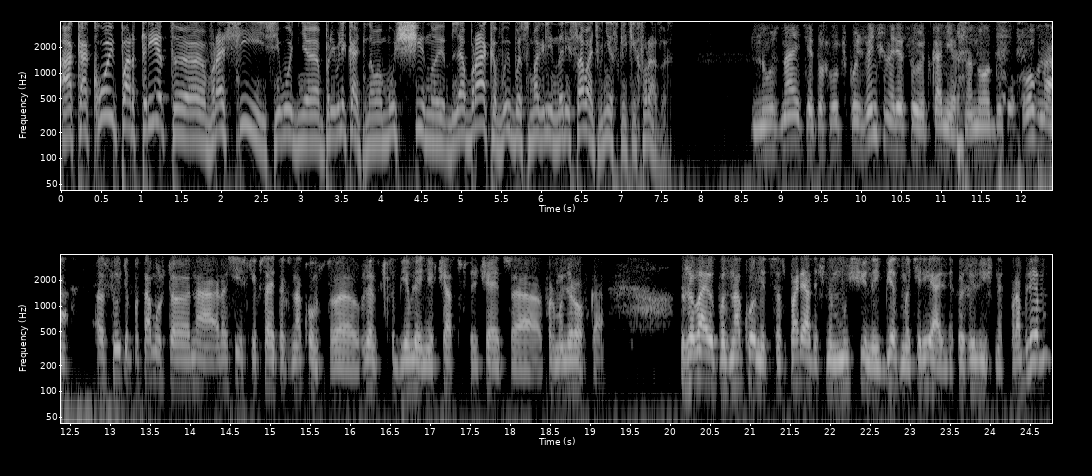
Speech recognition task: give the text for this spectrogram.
А какой портрет э, в России сегодня привлекательного мужчины для брака вы бы смогли нарисовать в нескольких фразах? Ну, знаете, это уж лучше пусть женщины рисуют, конечно, но, безусловно, судя по тому, что на российских сайтах знакомства в женских объявлениях часто встречается формулировка «желаю познакомиться с порядочным мужчиной без материальных и жилищных проблем»,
